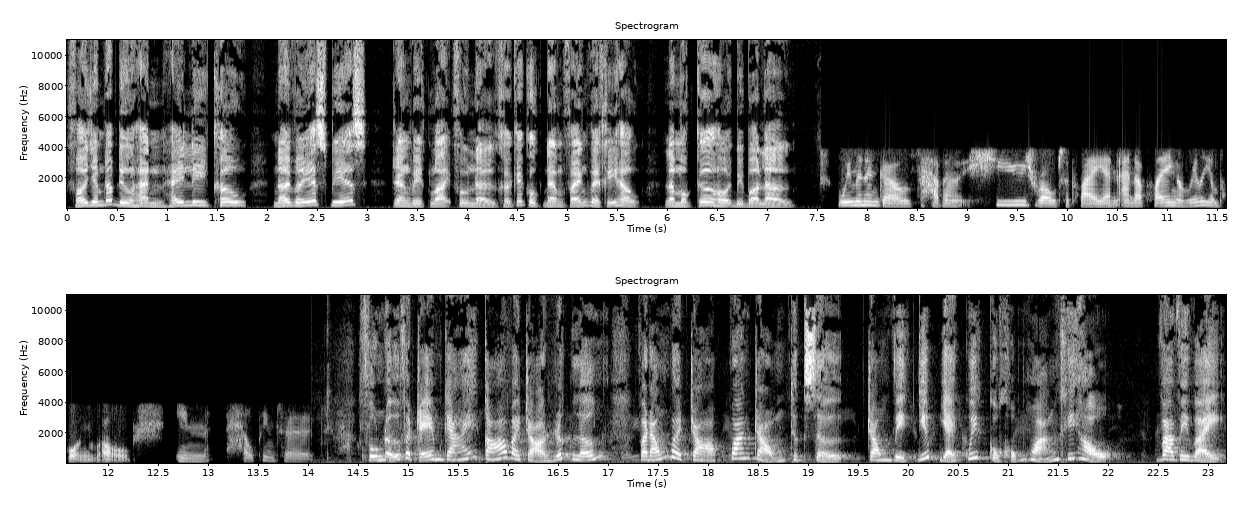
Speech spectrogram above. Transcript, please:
Phó giám đốc điều hành Hayley Cole nói với SBS rằng việc loại phụ nữ khỏi các cuộc đàm phán về khí hậu là một cơ hội bị bỏ lỡ. Women and girls have a huge role to play and, and are playing a really important role Phụ nữ và trẻ em gái có vai trò rất lớn và đóng vai trò quan trọng thực sự trong việc giúp giải quyết cuộc khủng hoảng khí hậu. Và vì vậy,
